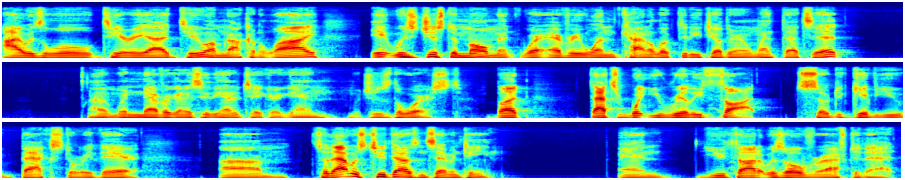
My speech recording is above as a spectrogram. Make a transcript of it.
I was a little teary eyed too. I'm not going to lie it was just a moment where everyone kind of looked at each other and went, "That's it. And we're never going to see the Undertaker again," which is the worst. But that's what you really thought. So to give you backstory there, um, so that was 2017, and you thought it was over after that.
